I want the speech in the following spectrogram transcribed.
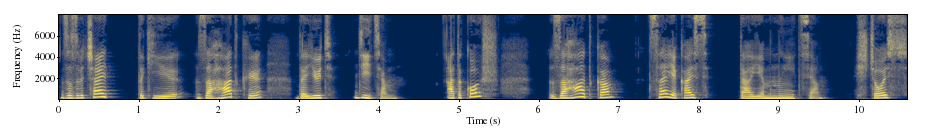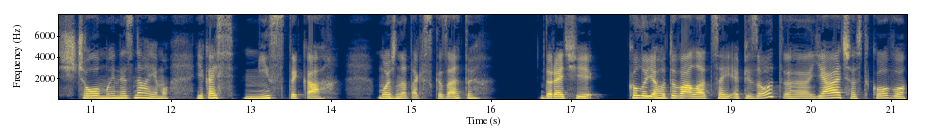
Зазвичай такі загадки дають дітям. А також загадка це якась таємниця, щось, що ми не знаємо, якась містика, можна так сказати. До речі, коли я готувала цей епізод, е, я частково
